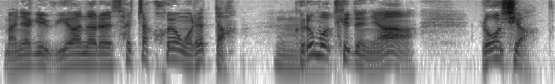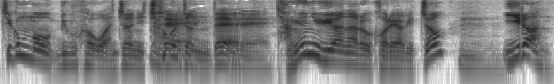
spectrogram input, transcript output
만약에 위안화를 살짝 허용을 했다. 음. 그러면 어떻게 되냐? 러시아 지금 뭐 미국하고 완전히 척을 네, 졌는데 네. 당연히 위안화로 거래하겠죠. 음. 이란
